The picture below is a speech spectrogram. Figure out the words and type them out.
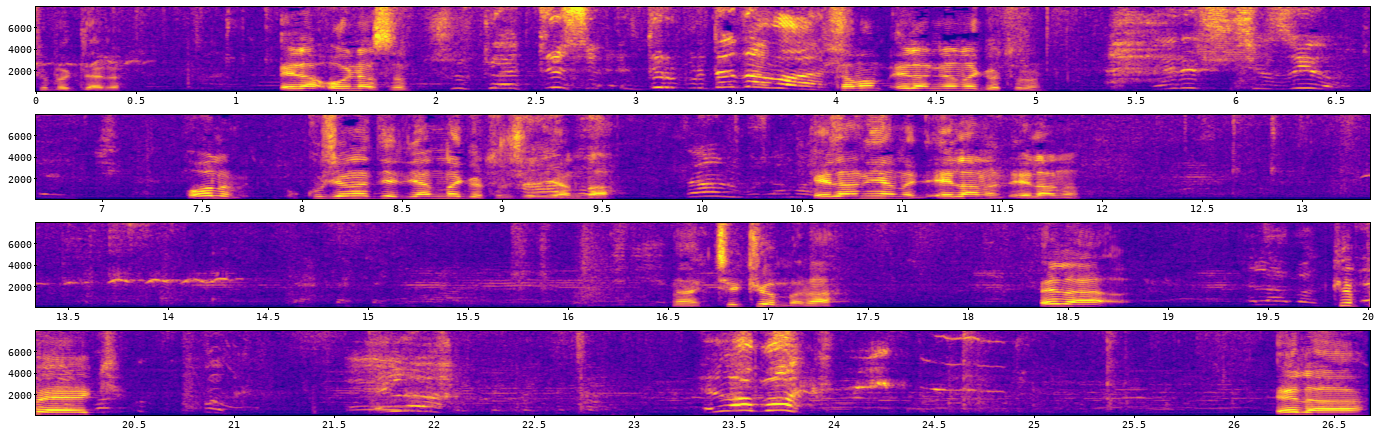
köpekleri. Ela oynasın. Şu kötü dur burada da var. Tamam Ela'nın yanına götürün. Nerede şu çiziyor? Oğlum kucağına değil yanına götür şöyle yanına. Tamam bu zaman. Ela'nın yanına Ela'nın Ela'nın. Ha çekiyorum ben ha. Ela Ela bak. köpek. Bak. Ela. Ela bak. Ela.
